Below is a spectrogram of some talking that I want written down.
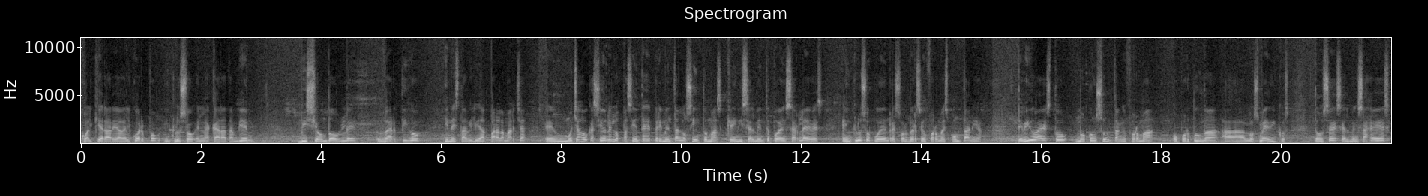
cualquier área del cuerpo, incluso en la cara también, visión doble, vértigo, inestabilidad para la marcha. En muchas ocasiones los pacientes experimentan los síntomas que inicialmente pueden ser leves e incluso pueden resolverse en forma espontánea. Debido a esto no consultan en forma oportuna a los médicos. Entonces el mensaje es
